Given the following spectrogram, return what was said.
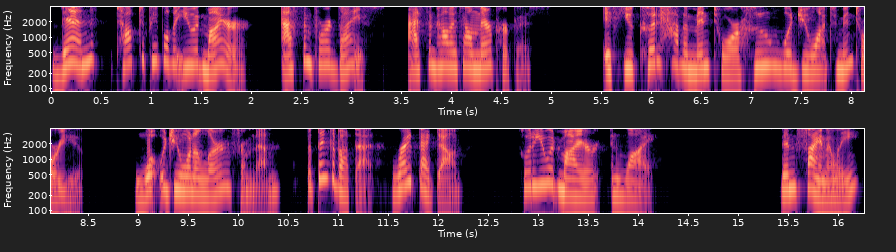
Then talk to people that you admire. Ask them for advice. Ask them how they found their purpose. If you could have a mentor, who would you want to mentor you? What would you want to learn from them? But think about that. Write that down. Who do you admire and why? Then finally,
